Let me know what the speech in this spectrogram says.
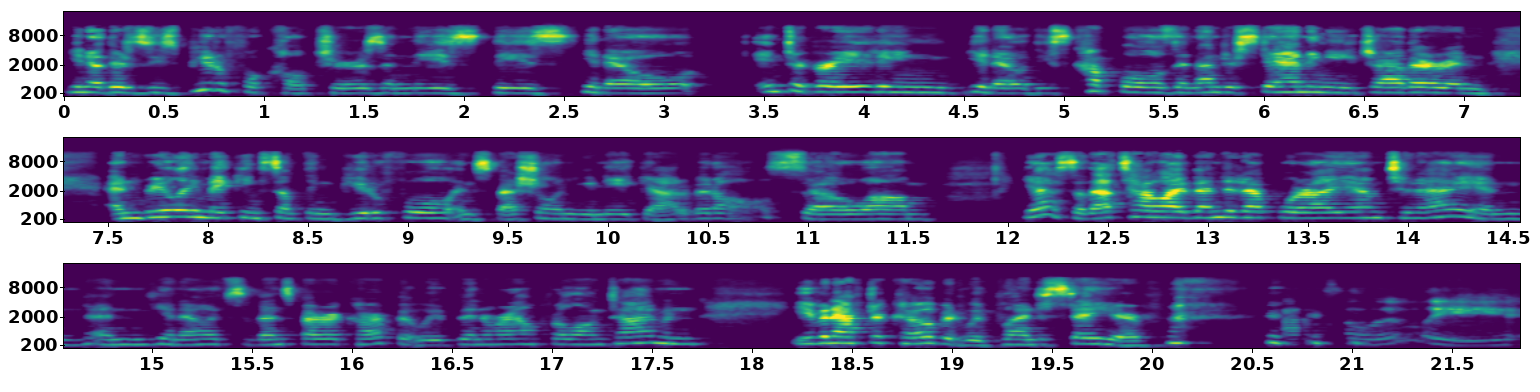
you know, there's these beautiful cultures and these these, you know, integrating you know these couples and understanding each other and and really making something beautiful and special and unique out of it all. So um yeah so that's how i've ended up where i am today. And and you know it's events by red carpet. We've been around for a long time. And even after covid we plan to stay here. Absolutely.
